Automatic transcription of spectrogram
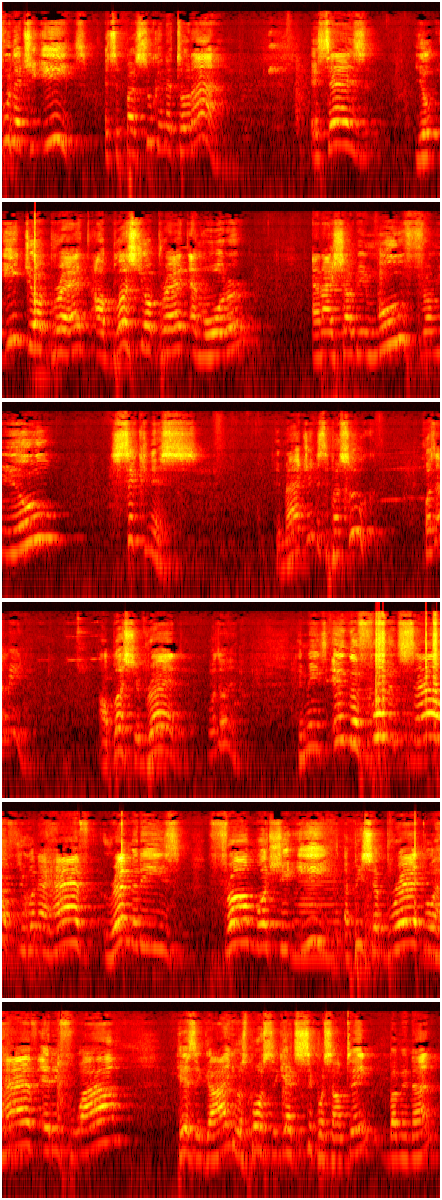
food that you eat. It's a pasuk in the Torah. It says, You'll eat your bread, I'll bless your bread and water, and I shall remove from you sickness. Imagine, it's a pasuk. What does that mean? I'll bless your bread. What does it mean? It means in the food itself, you're going to have remedies from what you eat. A piece of bread will have a rifwa. Here's a guy, he was supposed to get sick with something, baminan,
